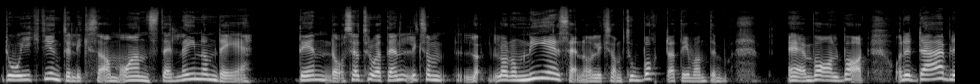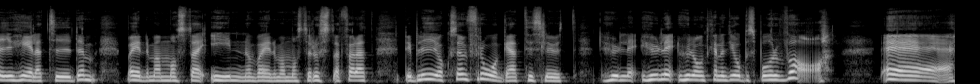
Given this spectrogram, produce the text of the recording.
då gick det ju inte liksom att anställa inom det den då. Så jag tror att den liksom la de ner sen och liksom tog bort att det var inte eh, valbart. Och det där blir ju hela tiden, vad är det man måste ha in och vad är det man måste rusta för att det blir ju också en fråga till slut, hur, hur, hur långt kan ett jobbspår vara? Eh,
